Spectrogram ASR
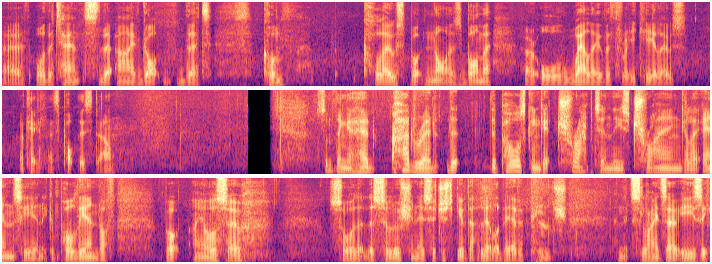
Uh, the tents that I've got that come close but not as bomber are all well over three kilos. Okay, let's pop this down. Something I had, had read that the poles can get trapped in these triangular ends here and it can pull the end off. But I also saw that the solution is to just give that a little bit of a pinch and it slides out easy.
